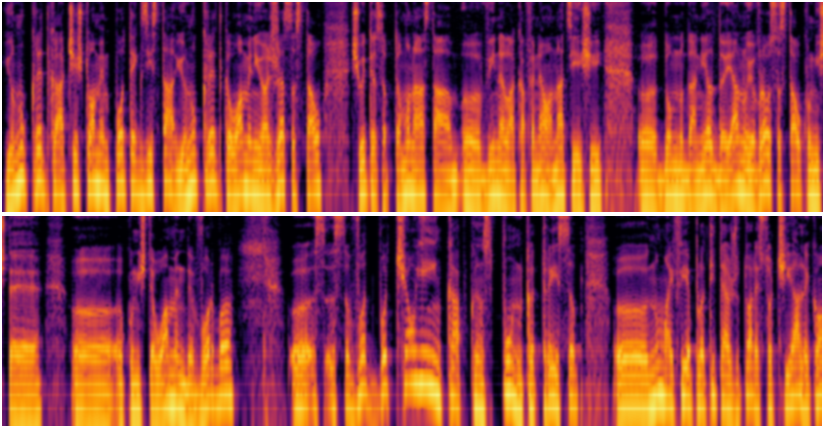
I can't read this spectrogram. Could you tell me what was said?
eu nu cred că acești oameni pot exista, eu nu cred că oamenii, eu aș vrea să stau și uite, săptămâna asta uh, vine la Cafeneaua Nației și uh, domnul Daniel Dăianu, eu vreau să stau cu niște, uh, cu niște oameni de vorbă să, să văd, bă, ce au ei în cap când spun că trebuie să nu mai fie plătite ajutoare sociale, că,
